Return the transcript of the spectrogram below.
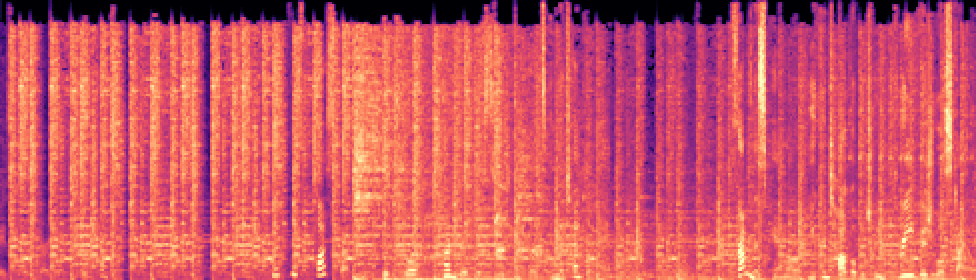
ways to get started. Click this plus button to explore hundreds of scene templates in the template panel. From this panel, you can toggle between three visual styles.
